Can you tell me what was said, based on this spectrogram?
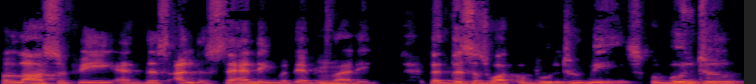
philosophy and this understanding with everybody mm-hmm. that this is what Ubuntu means. Ubuntu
